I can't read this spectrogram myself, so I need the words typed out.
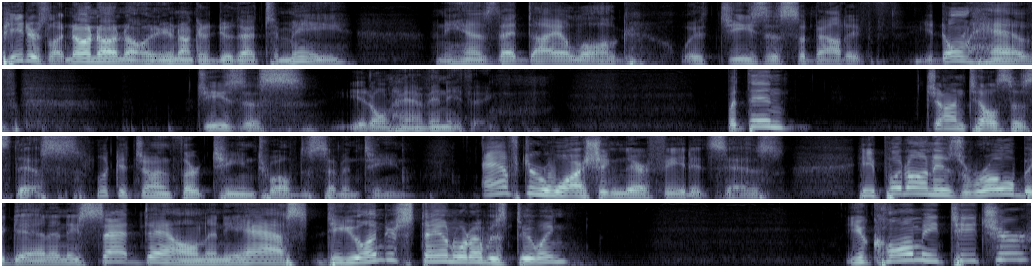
Peter's like, No, no, no, you're not going to do that to me. And he has that dialogue with Jesus about if you don't have Jesus, you don't have anything. But then John tells us this. Look at John 13, 12 to 17. After washing their feet, it says, he put on his robe again and he sat down and he asked, Do you understand what I was doing? You call me teacher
